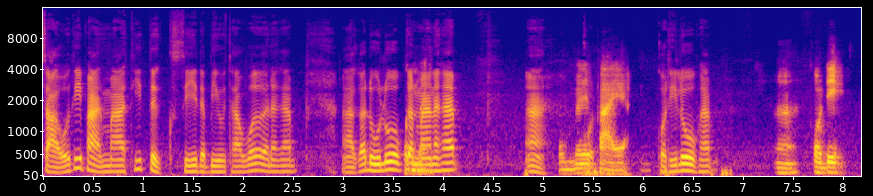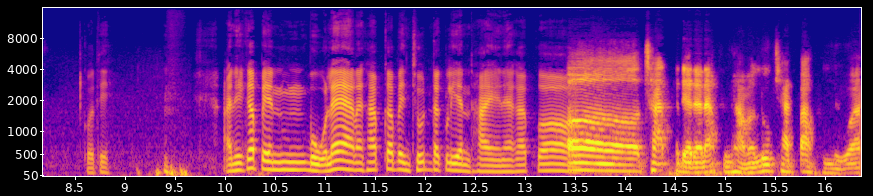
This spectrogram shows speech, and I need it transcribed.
เสาร์ที่ผ่านมาที่ตึก CW Tower นะครับ อ่า ก็ดูรูปกันมานะครับ อ่าผมไม่ได้ไปอะ กดที่รูปครับ อ่ากดดิ กดที่อันนี้ก็เป็นบุแรกนะครับ ก็เป็นชุดนักเรียนไทยนะครับ ก็ เออชัดเดี๋ยวเดี๋ยวนะผมถามว่ารูปชัดเปล่าหรือว่า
